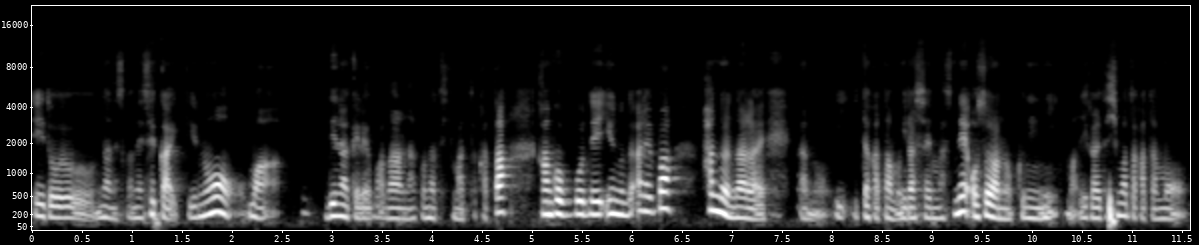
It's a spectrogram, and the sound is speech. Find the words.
えっ、ー、と、何ですかね、世界っていうのを、まあ、出なければならなくなってしまった方、韓国語で言うのであれば、ハヌルならあの、いた方もいらっしゃいますね。お空の国に、まあ、行かれてしまった方も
